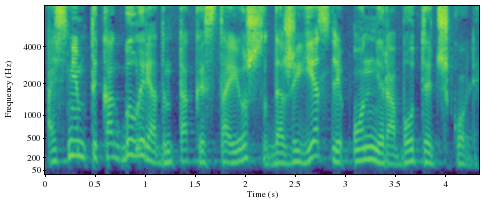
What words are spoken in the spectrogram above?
а с ним ты как был рядом, так и остаешься, даже если он не работает в школе.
